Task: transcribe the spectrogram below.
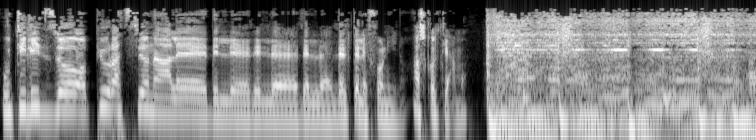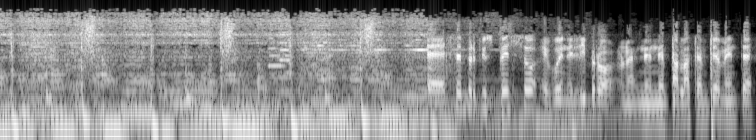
utilizzo più razionale del, del, del, del telefonino. Ascoltiamo. Eh, sempre più spesso, e voi nel libro ne, ne, parlate ampiamente,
